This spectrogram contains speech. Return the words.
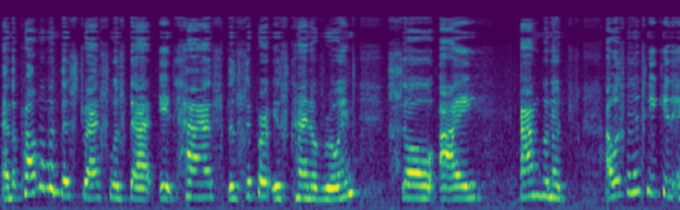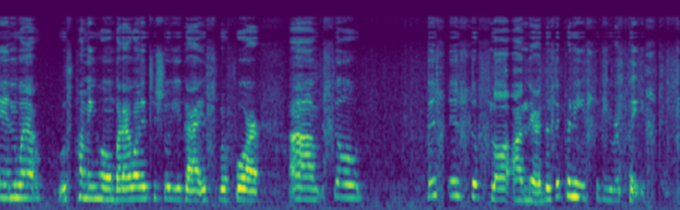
And the problem with this dress was that it has, the zipper is kind of ruined. So I am going to, I was going to take it in when I was coming home, but I wanted to show you guys before. Um, so this is the flaw on there. The zipper needs to be replaced.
